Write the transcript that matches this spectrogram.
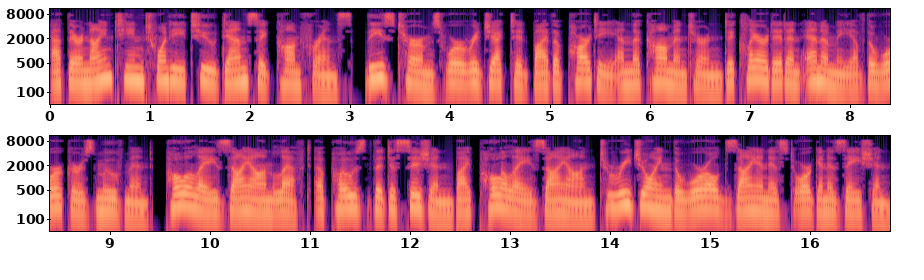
At their 1922 Danzig conference, these terms were rejected by the party and the Comintern declared it an enemy of the workers' movement. Poale Zion Left opposed the decision by Poale Zion to rejoin the World Zionist Organization,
